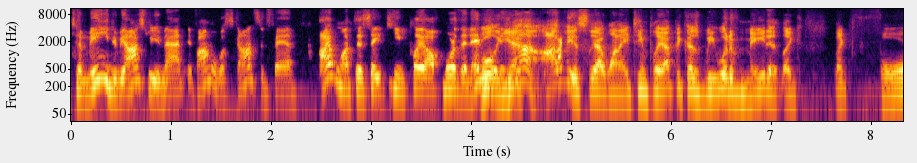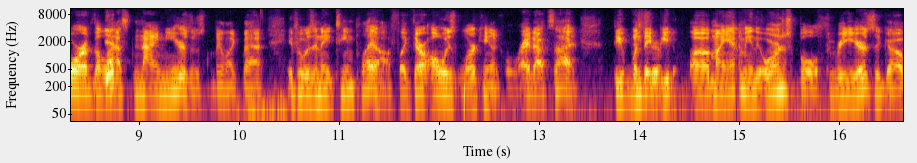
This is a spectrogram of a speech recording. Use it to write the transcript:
To me, to be honest with you, Matt, if I'm a Wisconsin fan, I want this 18 playoff more than anything. Well, yeah, obviously I want 18 playoff because we would have made it like like four of the Yeah. last nine years or something like that if it was an 18 playoff. Like they're always lurking like right outside. The, when That's they true. beat uh, Miami in the Orange Bowl three years ago,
